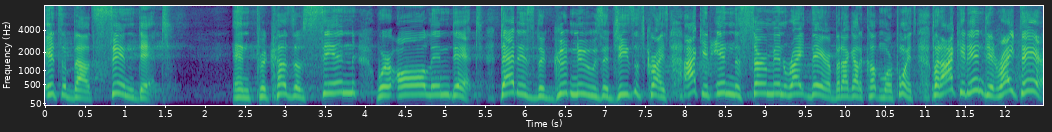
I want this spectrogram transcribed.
it's about sin debt. And because of sin, we're all in debt. That is the good news of Jesus Christ. I could end the sermon right there, but I got a couple more points. But I could end it right there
